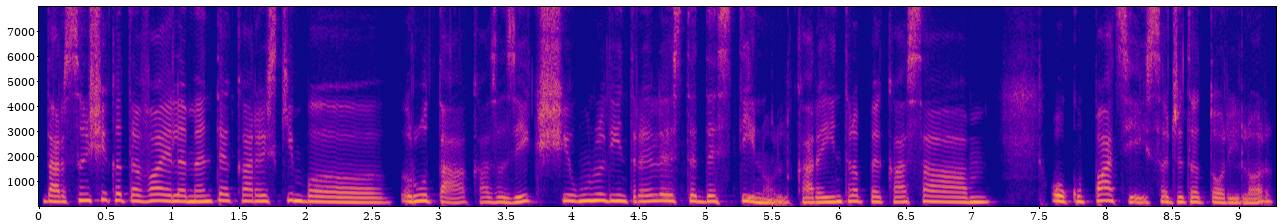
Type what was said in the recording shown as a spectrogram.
dar sunt și câteva elemente care își schimbă ruta, ca să zic, și unul dintre ele este destinul, care intră pe casa ocupației săgetătorilor.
